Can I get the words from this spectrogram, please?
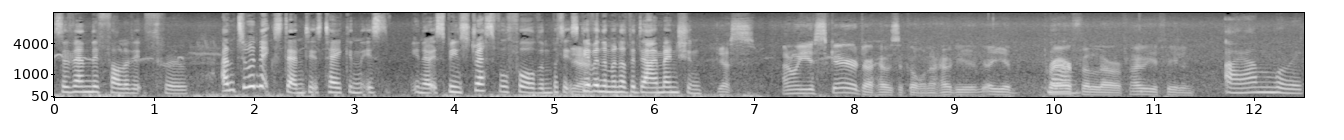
so then they followed it through, and to an extent, it's taken. It's you know, it's been stressful for them, but it's Yeah. given them another dimension. Yes. And were you scared or how's it going? Or how do you are you prayerful or how are you feeling? I am worried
